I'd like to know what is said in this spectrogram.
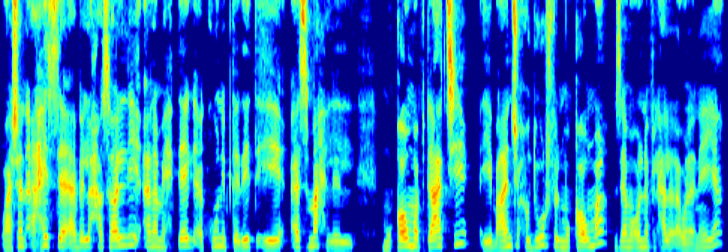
وعشان أحس باللي حصل لي أنا محتاج أكون ابتديت إيه أسمح للمقاومة بتاعتي يبقى عندي حضور في المقاومة زي ما قلنا في الحلقة الأولانية.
